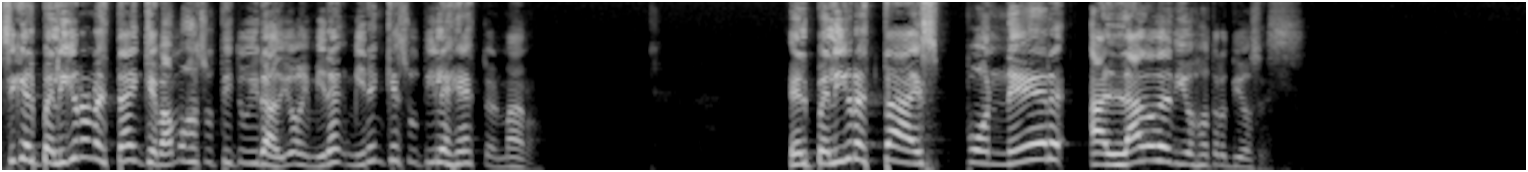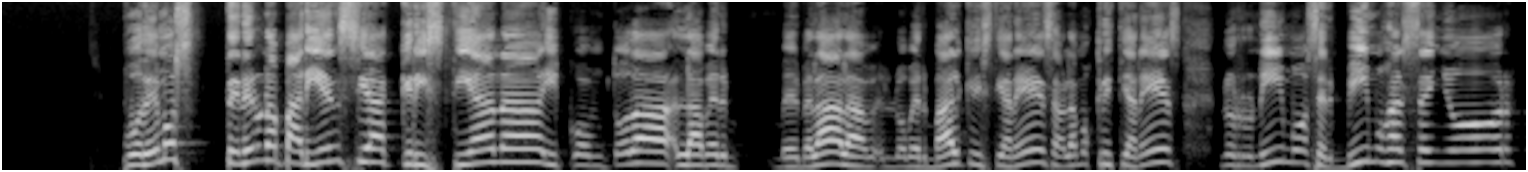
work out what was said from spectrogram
Así que el peligro no está en que vamos a sustituir a Dios. Y miren, miren qué sutil es esto, hermano. El peligro está es poner al lado de Dios otros dioses. Podemos tener una apariencia cristiana y con toda la, lo verbal cristianés, hablamos cristianés, nos reunimos, servimos al Señor,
